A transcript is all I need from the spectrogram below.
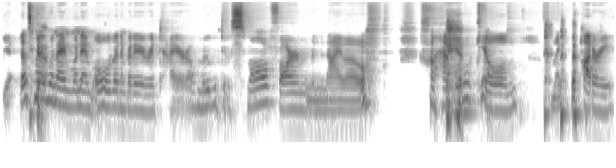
yeah, that's my Yeah. when I'm when I'm old and I'm ready to retire. I'll move into a small farm in Nanaimo. I'll have a Yeah. little kiln, like pottery.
